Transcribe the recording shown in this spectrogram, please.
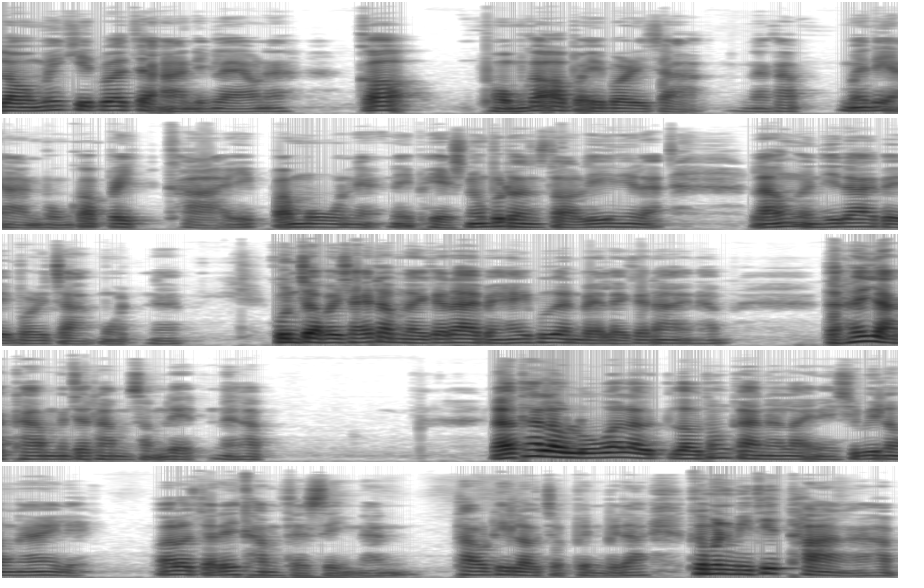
เราไม่คิดว่าจะอ่านอีกแล้วนะก็ผมก็เอาไปบริจาคนะครับไม่ได้อ่านผมก็ไปขายประมูลเนี่ยในเพจนบดนสตอรี่นี่แหละ แล้วเงินที่ได้ไปบริจาคหมดนะคุณจะไปใช้ทำอะไรก็ได้ไปให้เพื่อนไปอะไรก็ได้นะครับ แต่ถ้าอยากทำมันจะทำสำเร็จนะครับ แล้วถ้าเรารู้ว่าเราเราต้องการอะไรในชีวิตเราง่ายเลย เพราะเราจะได้ทำแต่สิ่งนั้น เท่าที่เราจะเป็นไปได้ คือมันมีทิศทางครับ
